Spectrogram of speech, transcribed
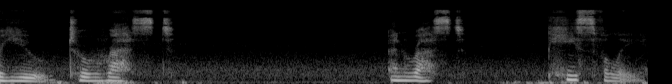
you to rest and rest peacefully.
